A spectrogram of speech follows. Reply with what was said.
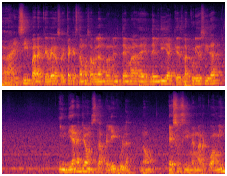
Ah. Ahí sí, para que veas, ahorita que estamos hablando en el tema del día, que es la curiosidad, Indiana Jones, la película, ¿no? Eso sí me marcó a mí.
